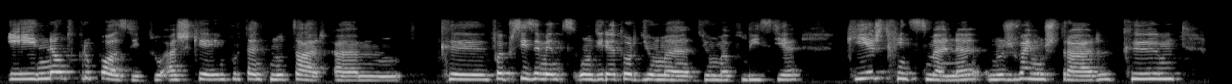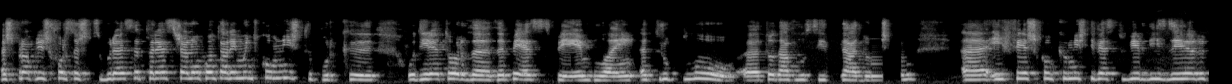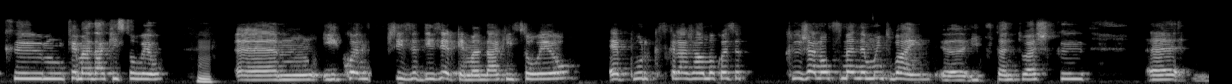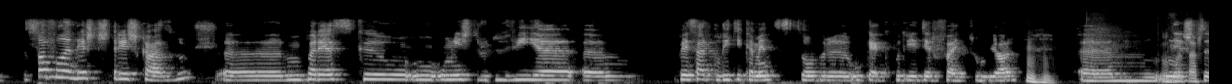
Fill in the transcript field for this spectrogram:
E não de propósito, acho que é importante notar um, que foi precisamente um diretor de uma, de uma polícia que este fim de semana nos vem mostrar que as próprias forças de segurança parece já não contarem muito com o ministro, porque o diretor da, da PSP em Belém atropelou uh, toda a velocidade do ministro uh, e fez com que o ministro tivesse de vir dizer que quem manda aqui sou eu. Hum. Um, e quando precisa dizer quem manda aqui sou eu, é porque se calhar já há uma coisa que já não se manda muito bem. Uh, e portanto acho que uh, só falando destes três casos, uh, me parece que o, o ministro devia um, pensar politicamente sobre o que é que poderia ter feito melhor. Uhum. Um, levantaste,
